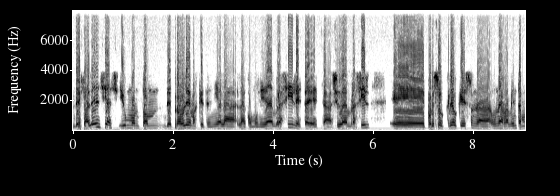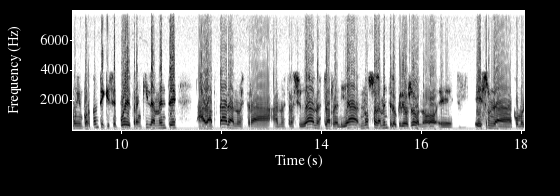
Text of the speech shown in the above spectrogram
de, falencias y un montón de problemas que tenía la, la comunidad en Brasil, esta, esta ciudad en Brasil, eh, por eso creo que es una, una herramienta muy importante y que se puede tranquilamente adaptar a nuestra a nuestra ciudad, a nuestra realidad. No solamente lo creo yo, no eh, es una como,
